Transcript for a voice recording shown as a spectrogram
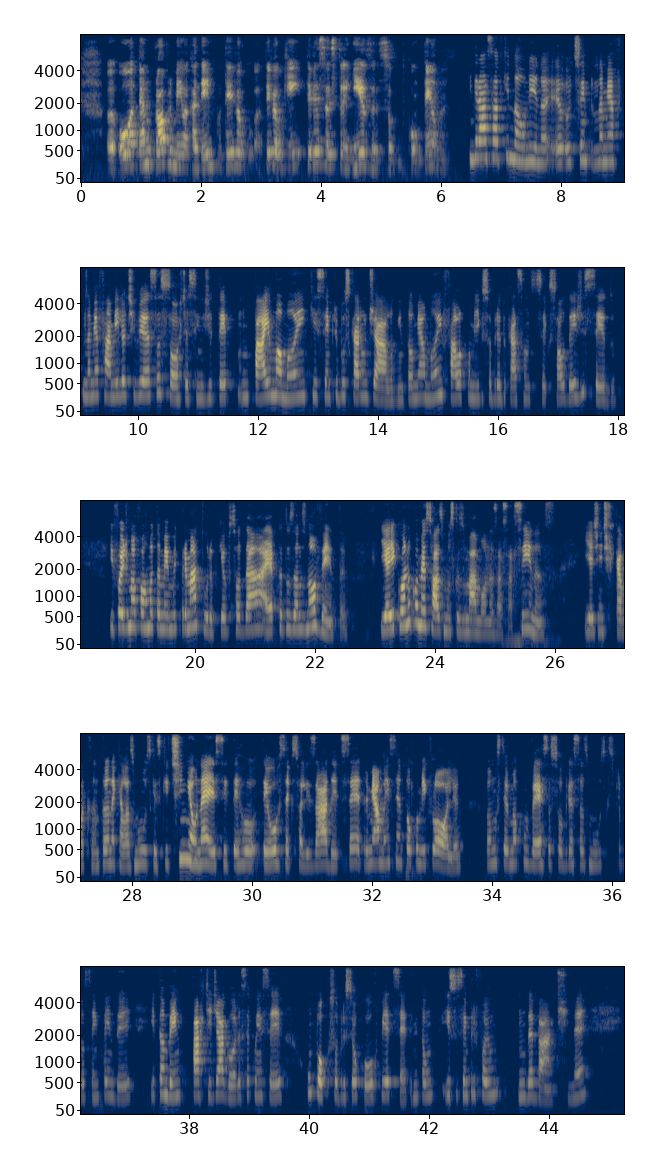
ou até no próprio meio acadêmico teve, teve alguém, teve essa estranheza sobre, com o tema? Engraçado que não, Nina. Eu, eu, sempre na minha, na minha família eu tive essa sorte assim de ter um pai e uma mãe que sempre buscaram diálogo. Então minha mãe fala comigo sobre educação sexual desde cedo. E foi de uma forma também muito prematura, porque eu sou da época dos anos 90. E aí, quando começou as músicas do Mamonas Assassinas, e a gente ficava cantando aquelas músicas que tinham, né, esse terror, teor sexualizado, etc., minha mãe sentou comigo e falou: Olha, vamos ter uma conversa sobre essas músicas para você entender e também, a partir de agora, você conhecer um pouco sobre o seu corpo e etc. Então, isso sempre foi um, um debate, né?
